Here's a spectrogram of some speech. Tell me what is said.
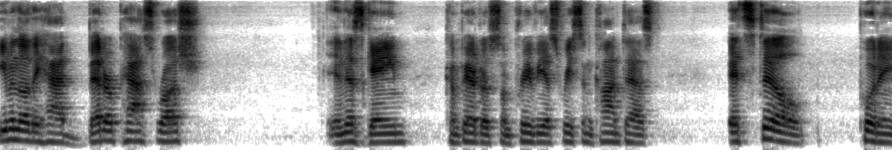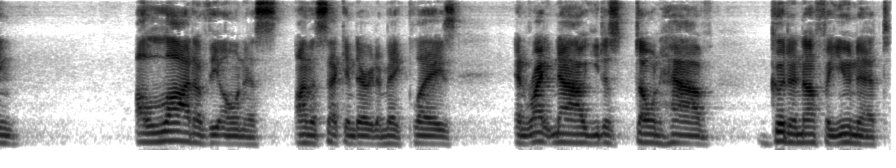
even though they had better pass rush in this game compared to some previous recent contests, it's still putting a lot of the onus on the secondary to make plays. And right now, you just don't have good enough a unit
